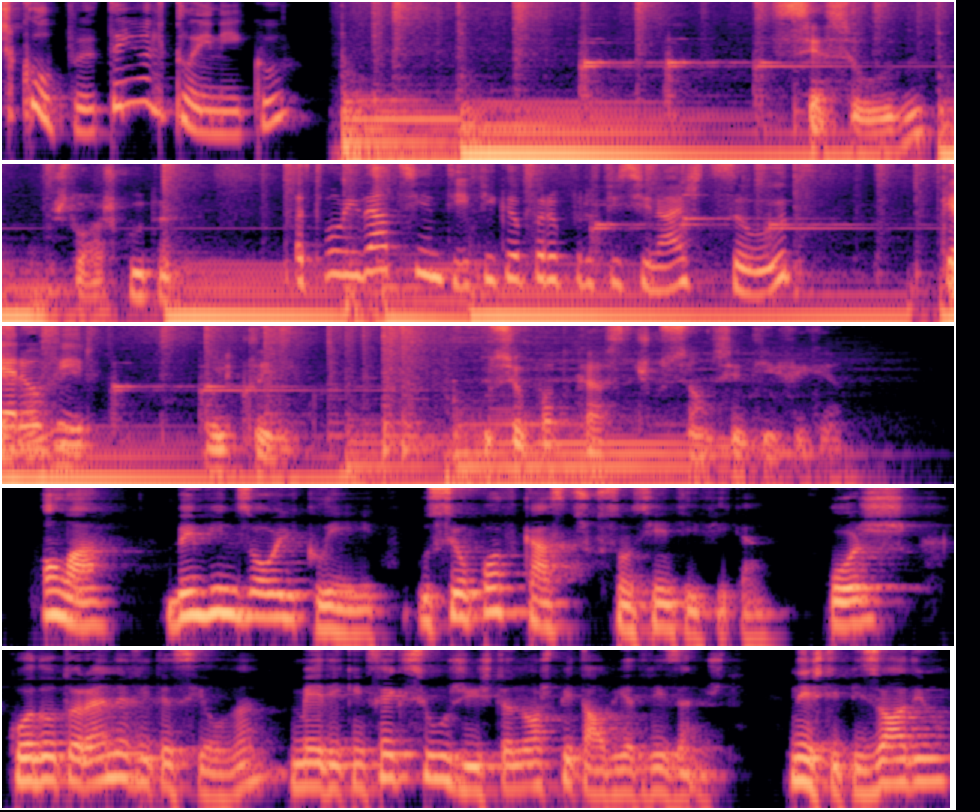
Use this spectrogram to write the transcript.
Desculpe, tem olho clínico? Se é saúde, estou à escuta. Atualidade científica para profissionais de saúde? Quero, Quero ouvir. Olho Clínico, o seu podcast de discussão científica. Olá, bem-vindos ao Olho Clínico, o seu podcast de discussão científica. Hoje, com a doutora Ana Rita Silva, médica infecciologista no Hospital Beatriz Ângelo. Neste episódio,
